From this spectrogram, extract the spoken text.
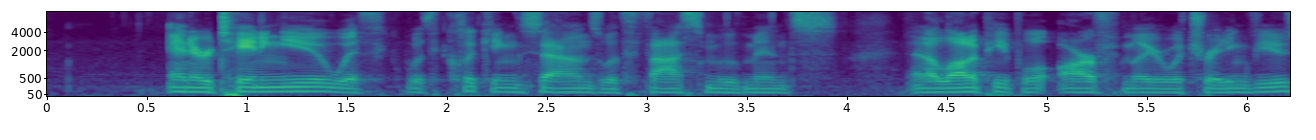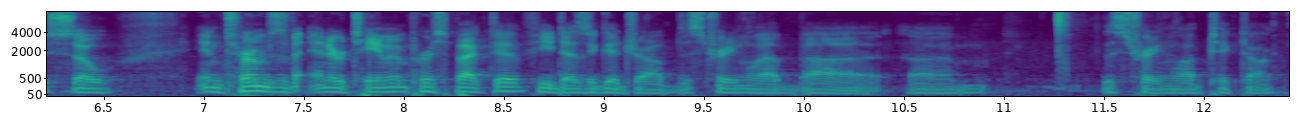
entertaining you with with clicking sounds, with fast movements, and a lot of people are familiar with Trading Views. So, in terms of entertainment perspective, he does a good job. This Trading Lab, uh, um, this Trading Lab TikTok.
